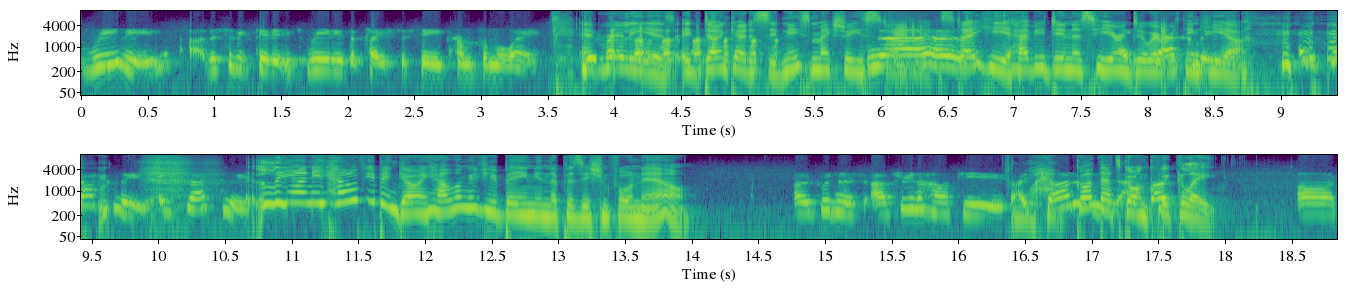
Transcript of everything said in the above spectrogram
really uh, the Civic Theatre is really the place to see. Come from away. It really is. It, don't go to Sydney. So make sure you stay here. Stay here. Have your dinners here and do everything here. exactly, exactly. Leonie, how have you been going? How long have you been in the position for now? Oh goodness, uh, three and a half years. I started God, that's gone quickly. Oh,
